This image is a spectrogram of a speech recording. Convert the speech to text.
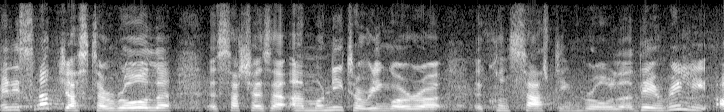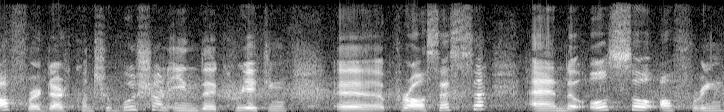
And it's not just a role uh, such as a, a, monitoring or a, a, consulting role. They really offer their contribution in the creating uh, process and also offering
